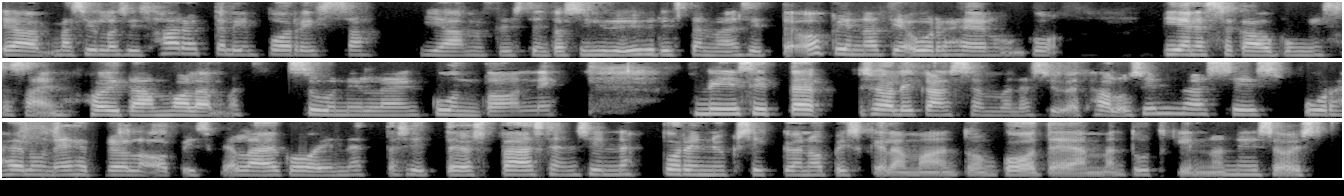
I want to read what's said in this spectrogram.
ja mä silloin siis harjoittelin Porissa ja mä pystyn tosi hyvin yhdistämään sitten opinnot ja urheilun, kun pienessä kaupungissa sain hoitaa molemmat suunnilleen kuntoon, niin, niin sitten se oli myös semmoinen syy, että halusin myös siis urheilun ehdoilla opiskella ja koin, että sitten jos pääsen sinne Porin yksikköön opiskelemaan tuon KTM-tutkinnon, niin se olisi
